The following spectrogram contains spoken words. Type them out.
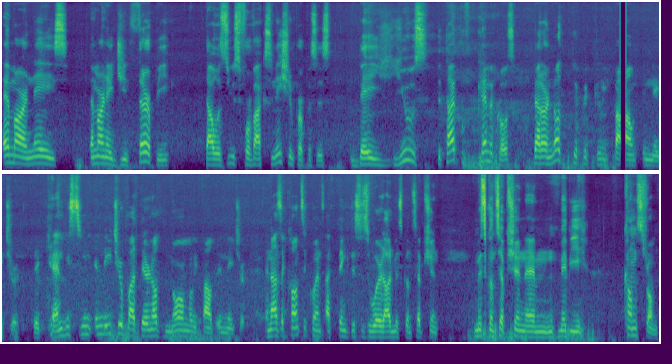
mRNAs, mRNA gene therapy that was used for vaccination purposes, they use the type of chemicals that are not typically found in nature. They can be seen in nature, but they're not normally found in nature. And as a consequence, I think this is where that misconception, misconception um, maybe comes from.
